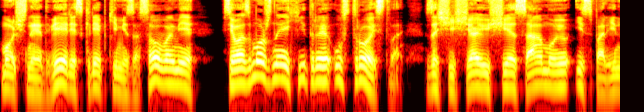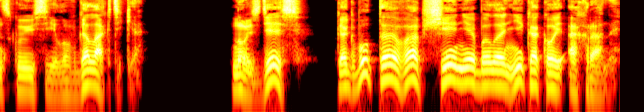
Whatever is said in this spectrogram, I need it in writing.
мощные двери с крепкими засовами, всевозможные хитрые устройства, защищающие самую исполинскую силу в галактике. Но здесь как будто вообще не было никакой охраны.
